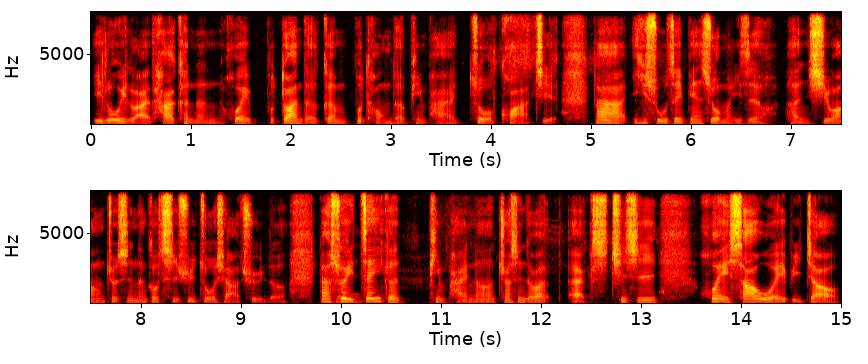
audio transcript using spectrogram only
一路以来，他可能会不断的跟不同的品牌做跨界。那艺术这边是我们一直很希望就是能够持续做下去的。那所以这一个品牌呢，Justin W X 其实会稍微比较。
